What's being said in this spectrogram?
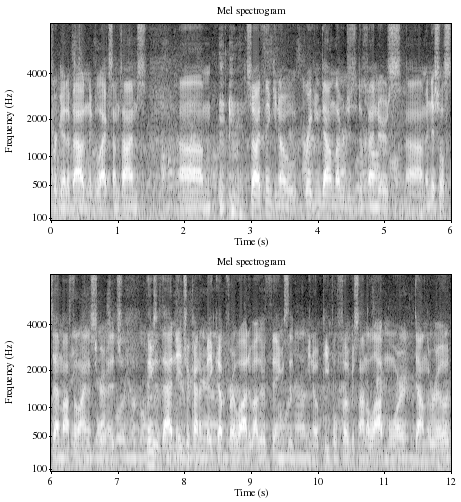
forget about and neglect sometimes. Um, so I think you know breaking down leverages of defenders, um, initial stem off the line of scrimmage, things of that nature kind of make up for a lot of other things that you know people focus on a lot more down the road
